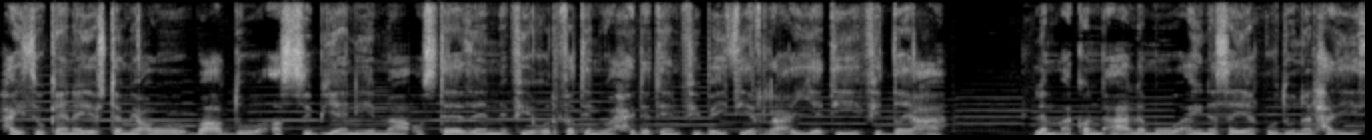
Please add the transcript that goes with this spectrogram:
حيث كان يجتمع بعض الصبيان مع أستاذ في غرفة واحدة في بيت الرعية في الضيعة. لم أكن أعلم أين سيقودنا الحديث.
